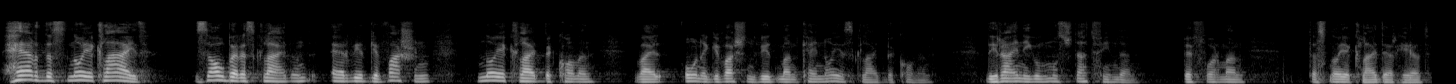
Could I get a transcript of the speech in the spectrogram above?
Herr, das neue Kleid, sauberes Kleid. Und er wird gewaschen, neue Kleid bekommen, weil ohne gewaschen wird man kein neues Kleid bekommen. Die Reinigung muss stattfinden, bevor man das neue Kleid erhält.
